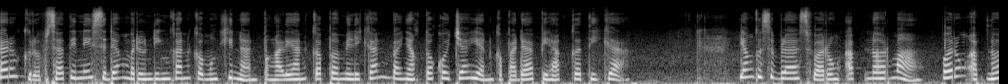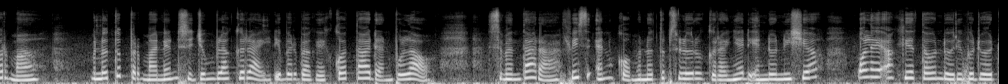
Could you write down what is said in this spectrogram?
Hero Group saat ini sedang merundingkan kemungkinan pengalihan kepemilikan banyak toko Giant kepada pihak ketiga. Yang ke-11, warung abnormal. Warung abnormal menutup permanen sejumlah gerai di berbagai kota dan pulau. Sementara Fish Co menutup seluruh gerainya di Indonesia mulai akhir tahun 2022.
